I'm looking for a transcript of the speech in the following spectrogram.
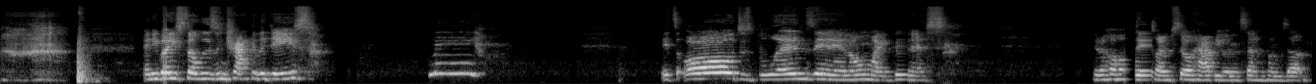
Anybody still losing track of the days? Me. It's all just blends in. Oh my goodness. It all so I'm so happy when the sun comes up.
